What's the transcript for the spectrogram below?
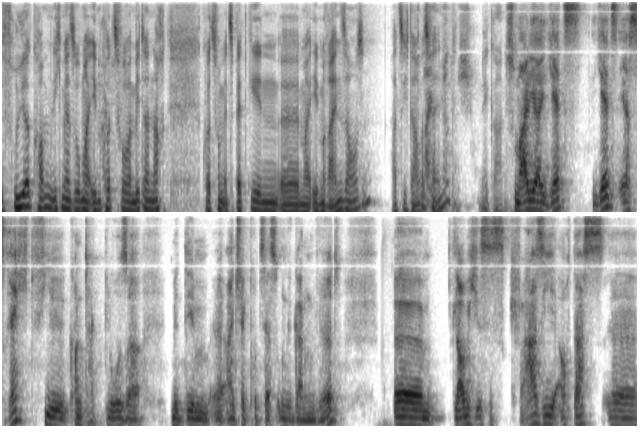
früher kommen, nicht mehr so mal eben kurz vor Mitternacht, kurz vorm ins Bett gehen, äh, mal eben reinsausen? Hat sich da was verändert? Nicht. Nee, gar nicht. Zumal ja jetzt, jetzt erst recht viel kontaktloser mit dem äh, Eincheckprozess umgegangen wird. Ähm, Glaube ich, ist es quasi auch das äh,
